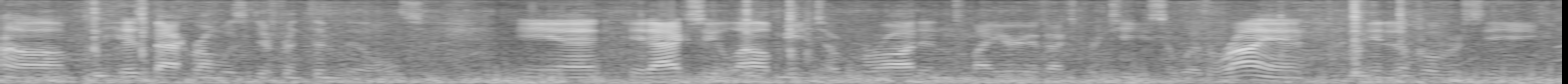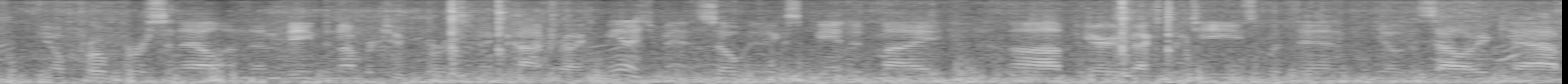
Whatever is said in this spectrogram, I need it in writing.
Um, his background was different than Bill's, and it actually allowed me to broaden my area of expertise. So with Ryan, I ended up overseeing you know pro personnel and then being the number two person in contract management. So it expanded my um, area of expertise within you know the salary cap,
